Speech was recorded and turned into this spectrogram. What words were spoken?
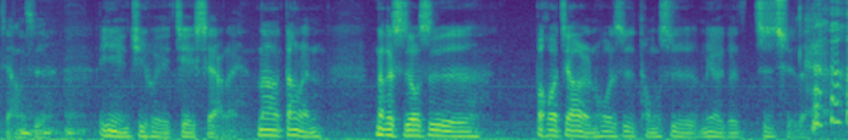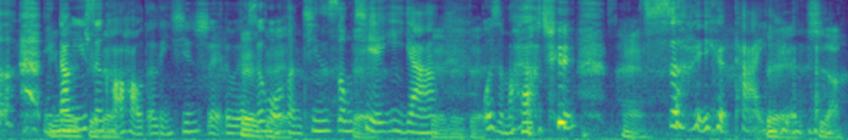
这样子，因缘聚会接下来。那当然，那个时候是包括家人或者是同事没有一个支持的。你当医生好好的领薪水，对不对？生活很轻松惬意呀。对对对。为什么还要去设立一个大医院？是啊。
